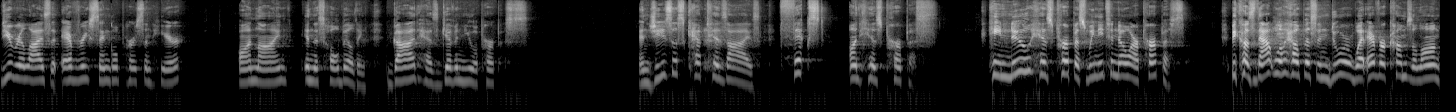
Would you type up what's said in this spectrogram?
Do you realize that every single person here, online, in this whole building. God has given you a purpose. And Jesus kept his eyes fixed on his purpose. He knew his purpose. We need to know our purpose because that will help us endure whatever comes along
